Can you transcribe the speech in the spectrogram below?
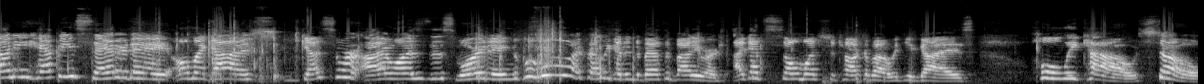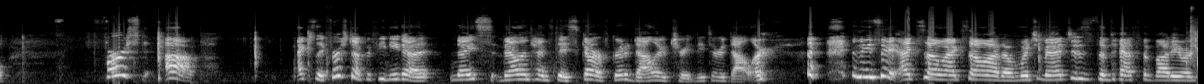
Bonnie, happy Saturday. Oh my gosh, guess where I was this morning? I finally got into Bath & Body Works. I got so much to talk about with you guys. Holy cow. So, first up, actually first up, if you need a nice Valentine's Day scarf, go to Dollar Tree. These are a dollar. and they say XOXO on them, which matches the Bath & Body Works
